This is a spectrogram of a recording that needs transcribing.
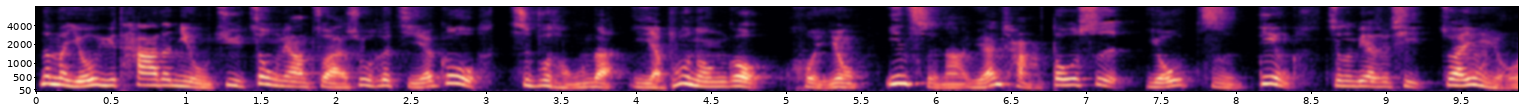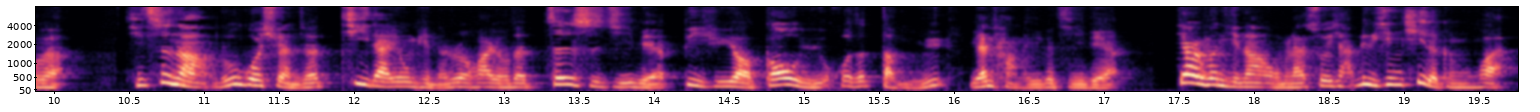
那么由于它的扭矩、重量、转速和结构是不同的，也不能够混用。因此呢，原厂都是有指定自动变速器专用油的。其次呢，如果选择替代用品的润滑油的真实级别必须要高于或者等于原厂的一个级别。第二个问题呢，我们来说一下滤清器的更换。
